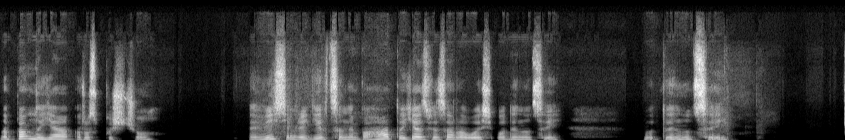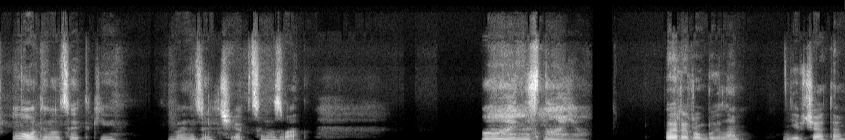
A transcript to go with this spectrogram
Напевно, я розпущу. Вісім рядів це небагато. Я зв'язала ось один оцей, один оцей, ну, один оцей такий вензель, чи як це назвати. Ой, не знаю. Переробила, дівчата.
